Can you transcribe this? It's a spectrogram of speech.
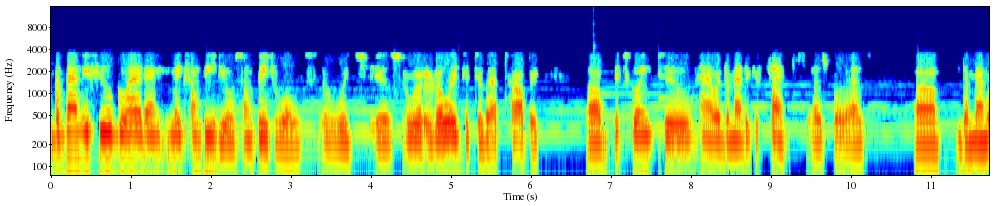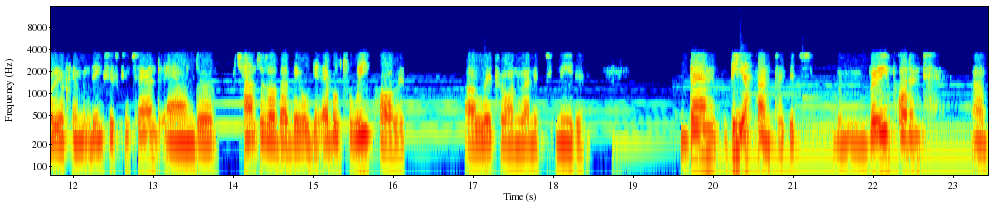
but then if you go ahead and make some videos, some visuals, uh, which is re- related to that topic, uh, it's going to have a dramatic effect as far as uh, the memory of human beings is concerned, and uh, chances are that they will be able to recall it uh, later on when it's needed. Then be authentic. It's a very important um,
